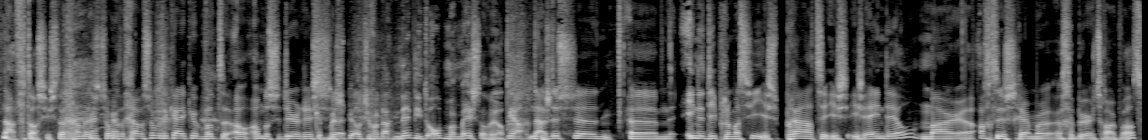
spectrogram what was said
Nou, fantastisch. Dan gaan we zo meteen, gaan we zo meteen kijken wat de ambassadeur is. Ik heb mijn speeltje vandaag net niet op, maar meestal wel. Ja, nou, dus, dus uh, in de diplomatie is praten is, is één deel, maar achter de schermen gebeurt er ook wat.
